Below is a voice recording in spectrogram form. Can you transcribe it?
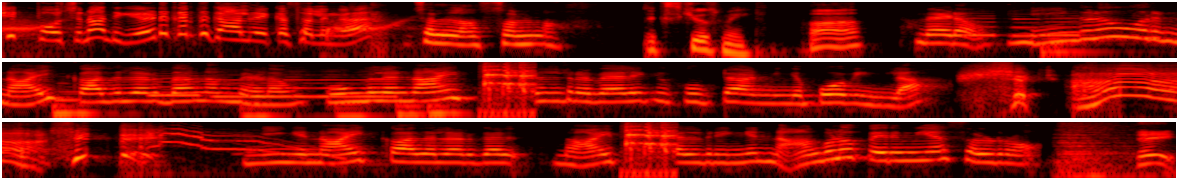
ஷிட் போச்சுன்னா அதை எடுக்கிறதுக்கு ஆள் வைக்க சொல்லுங்க. சொல்லலாம் சொல்லலாம். எக்ஸ்கியூஸ் மீ ஆ. மேடம் நீங்களும் ஒரு நாய் காதலர் தானே மேடம்? உங்களை நாய் பல்ற வேலைக்கு கூப்பிட்டா நீங்க போவீங்களா? நீங்க நாய் காதலர்கள் நாய் பல்றீங்க நாங்களும் பெருமையா சொல்றோம். டேய்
